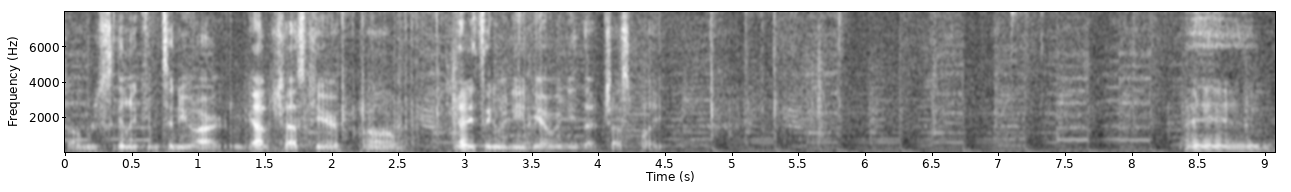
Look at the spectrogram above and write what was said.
So I'm just gonna continue. Alright, we got a chest here. Um, anything we need, yeah, we need that chest plate. And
